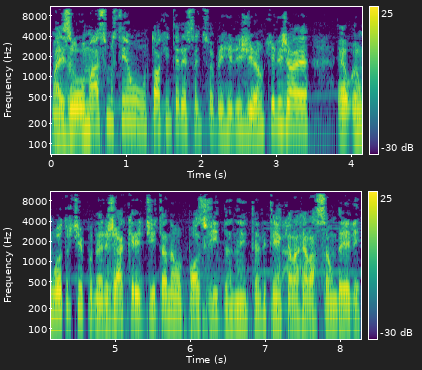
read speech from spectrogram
Mas o, Máximos tem um toque interessante sobre religião que ele já é, é, é um outro tipo, né? Ele já acredita no pós-vida, né? Então ele tem Tá. aquela relação dele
